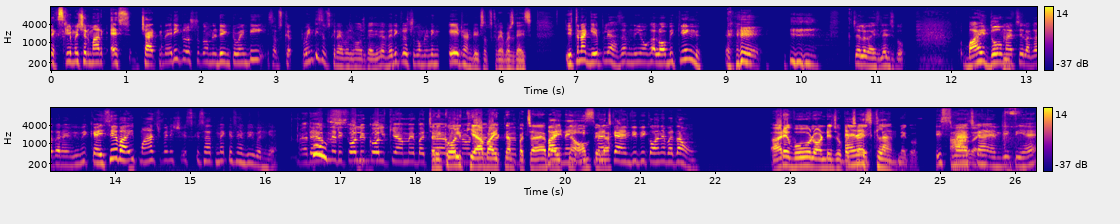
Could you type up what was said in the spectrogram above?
एक्सक्लेमेशन मार्क एस चैट में very close to completing 20 subscribe 20 subscribers more guys very close to completing 800 subscribers guys इतना गेम प्ले हजम नहीं होगा लॉबी किंग चलो गाइस लेट्स गो भाई दो मैच से लगातार एमवीपी कैसे भाई पाँच फिनिश इसके साथ मैं कैसे एमवीपी बन गया? अरे आपने रिकॉल रिकॉल किया मैं बचा रिकॉल किया भाई इतना बचाया भाई इतना ओम ऑन इस पे मैच का एमवीपी कौन है बताऊँ? अरे वो लॉन्डे जो बचाया एनएस क्लैन को। इस हाँ मैच का एमवीपी है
